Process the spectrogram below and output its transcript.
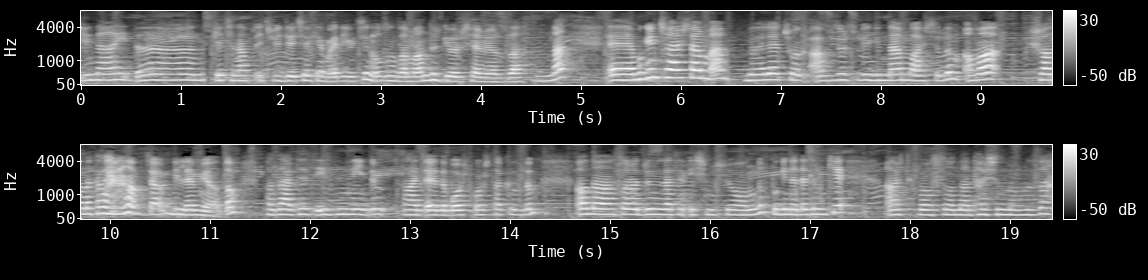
Günaydın. Geçen hafta hiç video çekemediğim için uzun zamandır görüşemiyoruz aslında. Ee, bugün çarşamba. Böyle çok absürt bir günden başladım ama şu ana kadar ne yapacağımı bilemiyordum. Pazartesi izinliydim. Sadece evde boş boş takıldım. Ondan sonra dün zaten işmiş yoğundu. Bugün de dedim ki artık Boston'dan taşınmamıza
